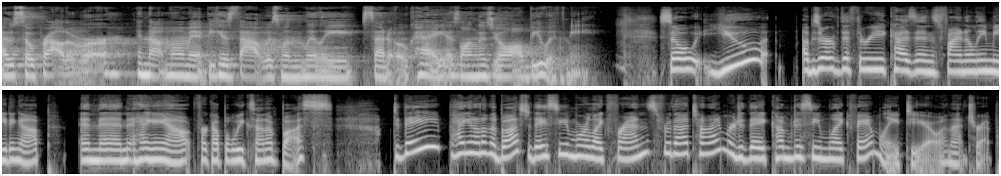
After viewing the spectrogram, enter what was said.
I was so proud of her in that moment because that was when Lily said, okay, as long as you'll all be with me. So you observed the three cousins finally meeting up and then hanging out for a couple weeks on a bus. Did they hanging out on the bus? Did they seem more like friends for that time, or did they come to seem like family to you on that trip?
